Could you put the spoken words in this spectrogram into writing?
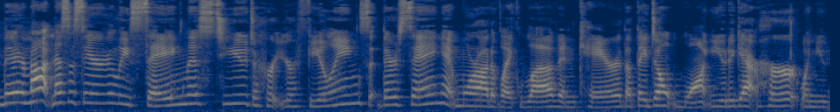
they're not necessarily saying this to you to hurt your feelings. They're saying it more out of like love and care that they don't want you to get hurt when you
